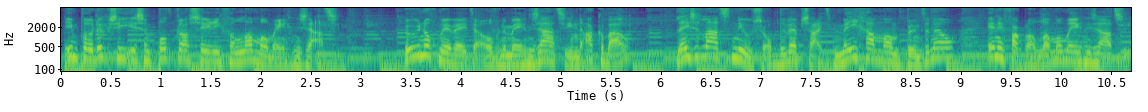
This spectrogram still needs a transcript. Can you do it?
In Productie is een podcastserie van Landbouwmechanisatie. Wil je nog meer weten over de mechanisatie in de akkerbouw? Lees het laatste nieuws op de website megaman.nl en in vakblad Landbouwmechanisatie.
